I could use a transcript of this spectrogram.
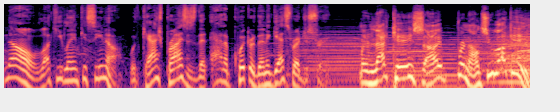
No, Lucky Land Casino, with cash prizes that add up quicker than a guest registry. In that case, I pronounce you lucky.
